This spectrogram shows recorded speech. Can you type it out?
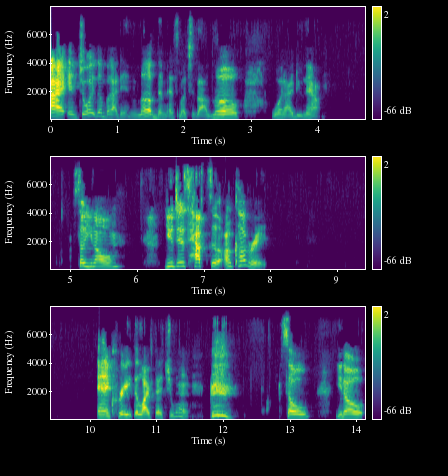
I enjoyed them, but I didn't love them as much as I love what I do now. So, you know, you just have to uncover it and create the life that you want. so, you know,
